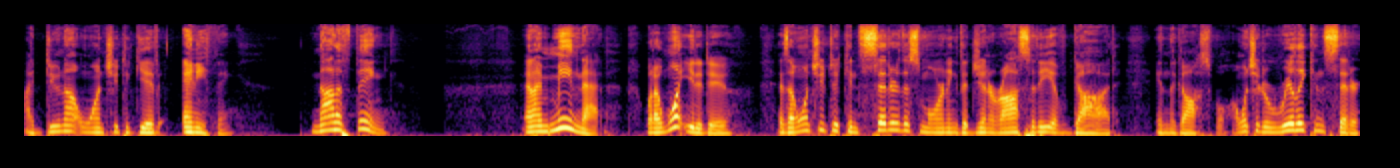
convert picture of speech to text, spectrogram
I do not want you to give anything, not a thing. And I mean that. What I want you to do is I want you to consider this morning the generosity of God in the gospel. I want you to really consider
